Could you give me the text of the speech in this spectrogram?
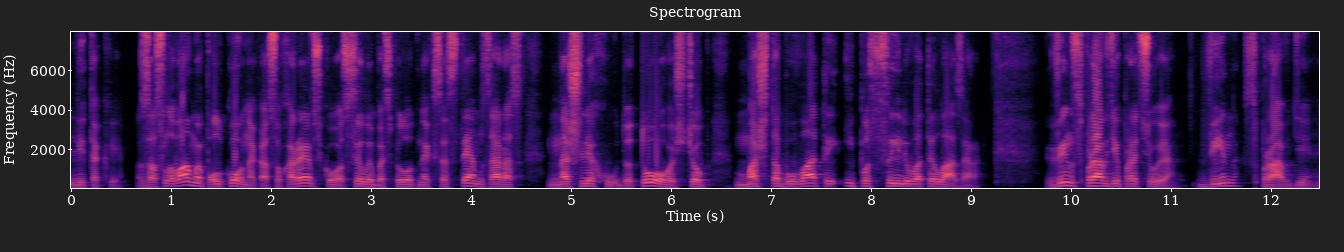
літаки. За словами полковника Сухаревського, сили безпілотних систем зараз на шляху до того, щоб масштабувати і посилювати лазер. Він справді працює, він справді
